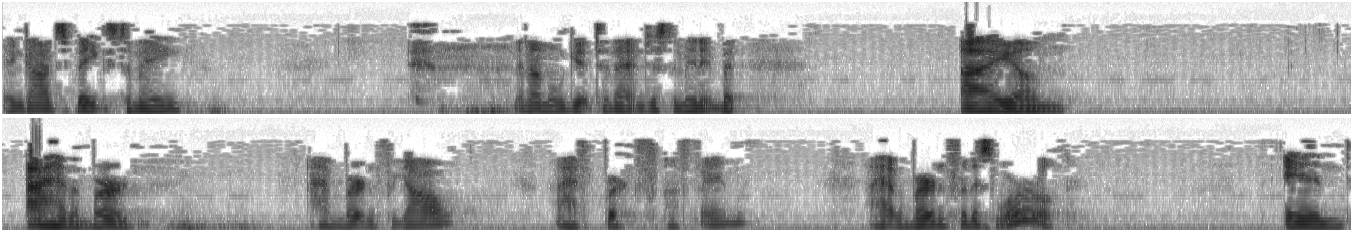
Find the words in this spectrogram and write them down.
and God speaks to me. And I'm to get to that in just a minute, but I um I have a burden. I have a burden for y'all. I have a burden for my family. I have a burden for this world. And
